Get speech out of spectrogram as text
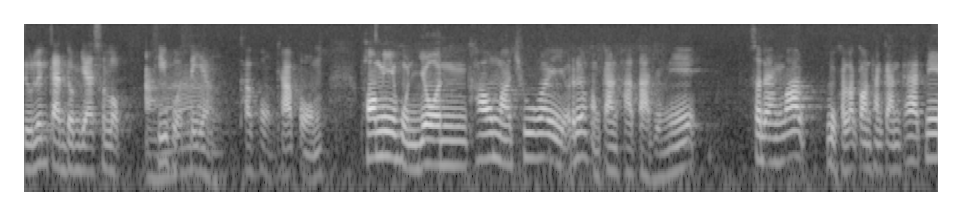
ดูเรื่องการดมยาสลบอ่าที่หัวเตียงครับผมครับผมพอมีหุ่นยนต์เข้ามาช่วยเรื่องของการผ่าตัดอย่างนี้ แสดงว่าบุคลากรทางการแพทย์นี่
